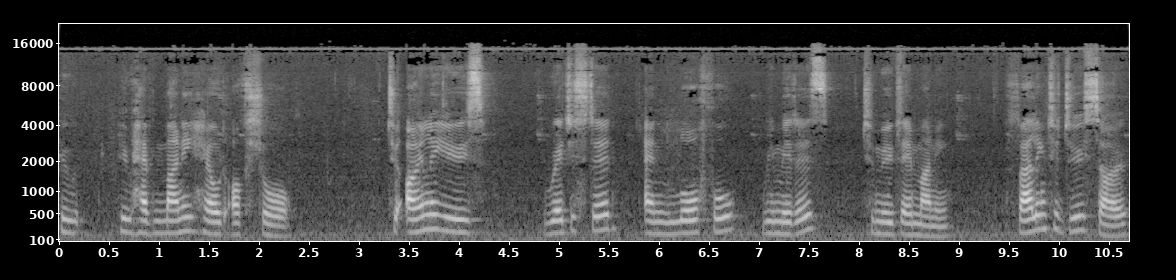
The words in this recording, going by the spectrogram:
who, who have money held offshore to only use registered and lawful remitters to move their money. Failing to do so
